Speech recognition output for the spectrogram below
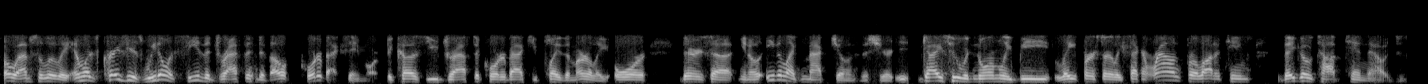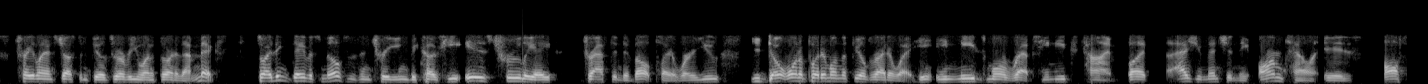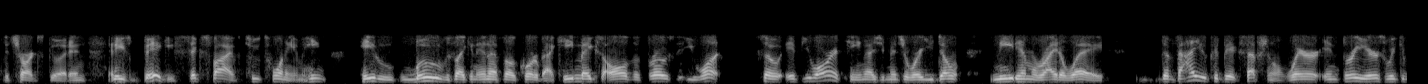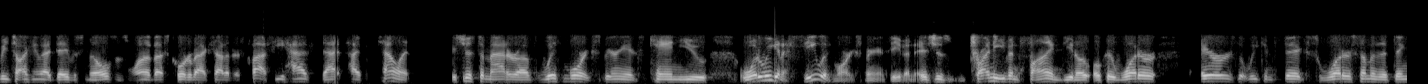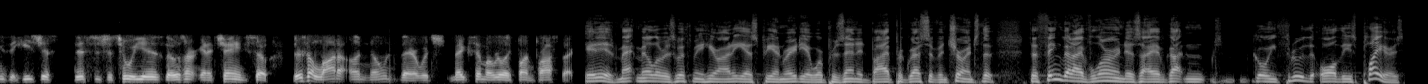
Oh, absolutely. And what's crazy is we don't see the draft and develop quarterbacks anymore because you draft a quarterback, you play them early, or there's uh, you know, even like Mac Jones this year, guys who would normally be late first, early second round for a lot of teams, they go top ten now. It's just Trey Lance, Justin Fields, whoever you want to throw into that mix. So I think Davis Mills is intriguing because he is truly a draft and develop player where you you don't want to put him on the field right away. He he needs more reps, he needs time. But as you mentioned, the arm talent is off the charts good and and he's big. He's 6'5", 220. I mean, he he moves like an NFL quarterback. He makes all the throws that you want. So if you are a team, as you mentioned, where you don't need him right away, the value could be exceptional. Where in three years we could be talking about Davis Mills as one of the best quarterbacks out of this class. He has that type of talent. It's just a matter of with more experience, can you? What are we going to see with more experience? Even it's just trying to even find, you know, okay, what are errors that we can fix? What are some of the things that he's just this is just who he is. Those aren't going to change. So there's a lot of unknowns there, which makes him a really fun prospect. It is. Matt Miller is with me here on ESPN Radio. We're presented by Progressive Insurance. The the thing that I've learned as I have gotten going through the, all these players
